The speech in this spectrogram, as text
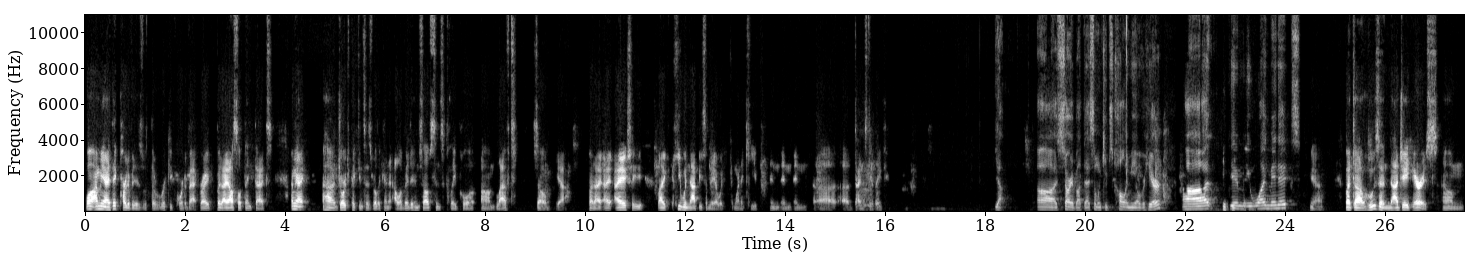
Well, I mean, I think part of it is with the rookie quarterback, right? But I also think that, I mean, I, uh, George Pickens has really kind of elevated himself since Claypool um, left. So yeah, but I, I, I actually like he would not be somebody I would want to keep in in in uh, a dynasty league. Yeah. Uh, sorry about that. Someone keeps calling me over here. Uh, give me one minute. Yeah, but uh, who's a Najee Harris? Um,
